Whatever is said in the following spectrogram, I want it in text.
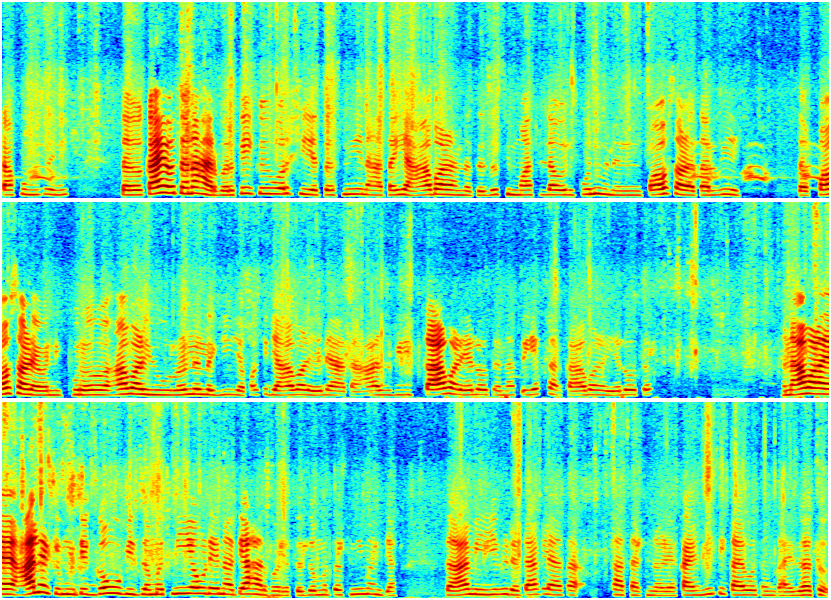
टाकून नाही तर काय होतं ना हरभर काही काही वर्षी येतच नाही ना. आता ह्या आबाळानं तर जशी मात लावली कोणी म्हणेन पावसाळा चालू आहे. तर पावसाळ्यावानी पुरं आबाळ येऊ राहिलं लगी या किती आवाळ येले आता आज बी इतकं आवाळ येलं होतं ना ते एकसारखं आवाळ येलं होतं. आणि आवाळ आलं की मग ते गहू बी जमत नाही एवढे ना ते हरभऱ्यात तर जमतच नाही म्हणत्या. तर आम्ही इकडे टाकल्या आता सात आठ नळ्या काय माहिती काय होतं काय जातं.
